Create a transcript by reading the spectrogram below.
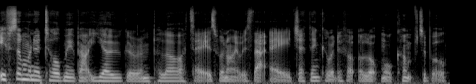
if someone had told me about yoga and Pilates when I was that age, I think I would have felt a lot more comfortable.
